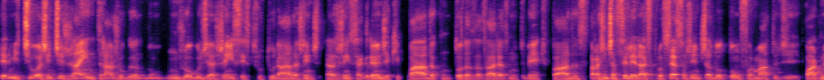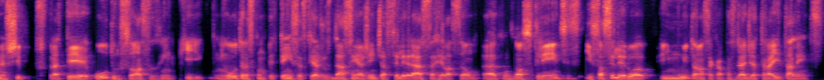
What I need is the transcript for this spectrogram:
permitiu a gente já entrar jogando um jogo de agência estruturada, gente, agência grande, equipada, com todas as áreas muito bem equipadas. Para a gente acelerar esse processo, a gente adotou um formato de partnership para ter outros sócios em, que, em outras competências que ajudassem a gente a acelerar essa relação uh, com os nossos clientes. Isso acelerou em muito a nossa capacidade de atrair talentos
